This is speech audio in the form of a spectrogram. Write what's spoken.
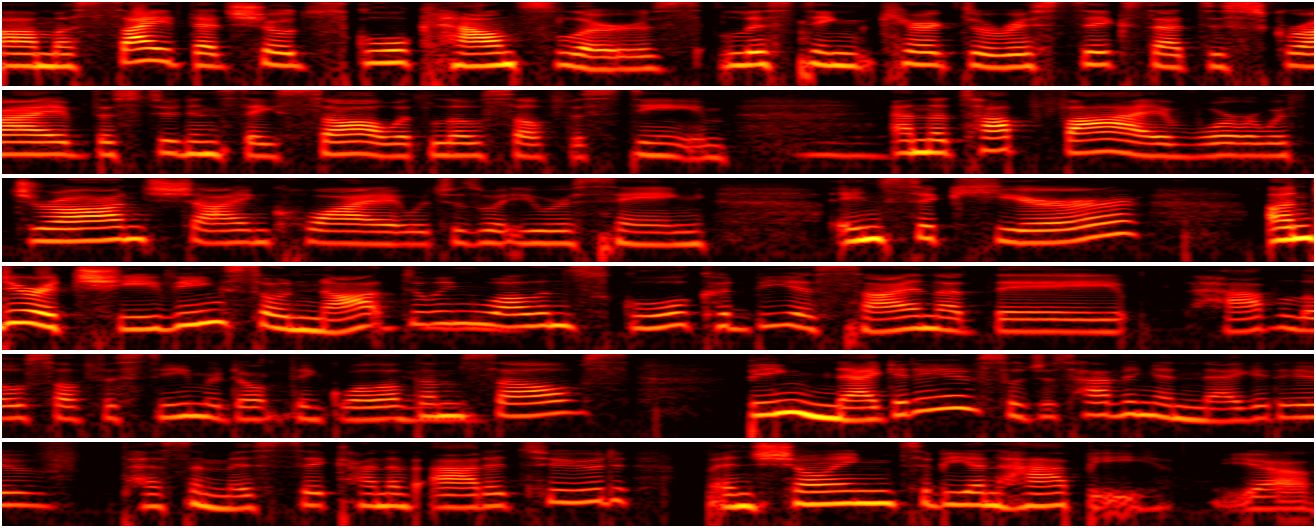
um, a site that showed school counselors listing characteristics that describe the students they saw with low self esteem. Mm. And the top five were withdrawn, shy, and quiet, which is what you were saying, insecure, underachieving. So, not doing mm. well in school could be a sign that they have low self esteem or don't think well yeah. of themselves being negative, so just having a negative, pessimistic kind of attitude and showing to be unhappy. Yeah.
